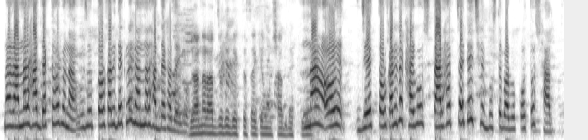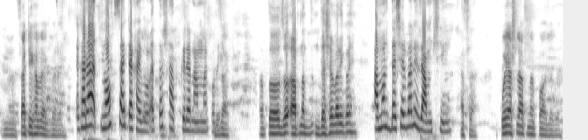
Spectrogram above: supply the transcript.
না রান্নার হাত দেখতে হবে না। ওই যে তরকারি দেখলে রান্নার হাত দেখা যাইব। রান্নার হাত যদি দেখতে চাই কেমন স্বাদ দেখতে না ওই যে তরকারিটা খাইবো তার হাত চাইটাই সে বুঝতে পারব কত স্বাদ। চাটি খাবে একবারে। এখানে নক চাইটা খাইবো এত স্বাদ করে রান্না যাক। তো আপনার দেশের বাড়ি কই? আমার দেশের বাড়ি জামসিং আচ্ছা কই আসলে আপনার পাওয়া যাবে?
